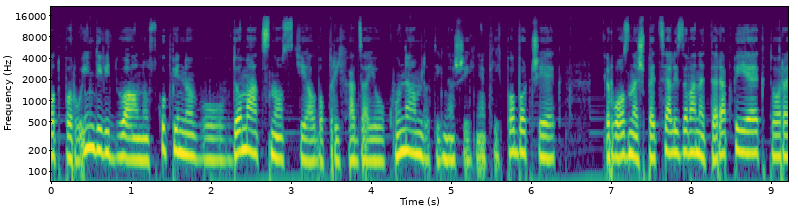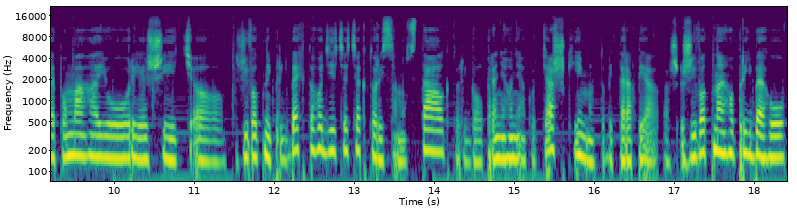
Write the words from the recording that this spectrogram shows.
podporu individuálnu, skupinovú, v domácnosti alebo prichádzajú ku nám do tých našich nejakých pobočiek rôzne špecializované terapie, ktoré pomáhajú riešiť e, životný príbeh toho dieťaťa, ktorý sa mu stal, ktorý bol pre neho nejako ťažký, má to byť terapia až životného príbehu.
